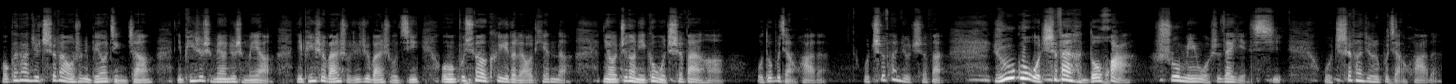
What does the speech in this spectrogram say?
我跟他去吃饭，我说你不要紧张，你平时什么样就什么样，你平时玩手机就玩手机，我们不需要刻意的聊天的。你要知道，你跟我吃饭哈，我都不讲话的。我吃饭就吃饭，如果我吃饭很多话，说明我是在演戏。我吃饭就是不讲话的。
